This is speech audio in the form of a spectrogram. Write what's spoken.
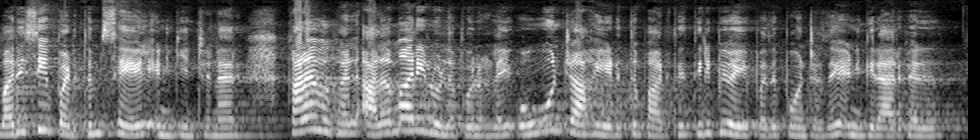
வரிசைப்படுத்தும் செயல் என்கின்றனர். கனவுகள் அலமாரியில் உள்ள பொருள்களை ஒவ்வொன்றாக எடுத்து பார்த்து திருப்பி வைப்பது போன்றது என்கிறார்கள்.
